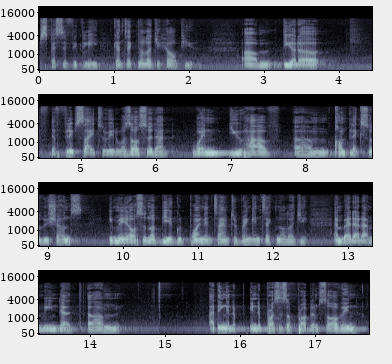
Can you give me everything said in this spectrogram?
specifically can technology help you? Um, the other, the flip side to it was also that when you have um, complex solutions, it may also not be a good point in time to bring in technology. And by that I mean that um, I think in the, in the process of problem solving,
